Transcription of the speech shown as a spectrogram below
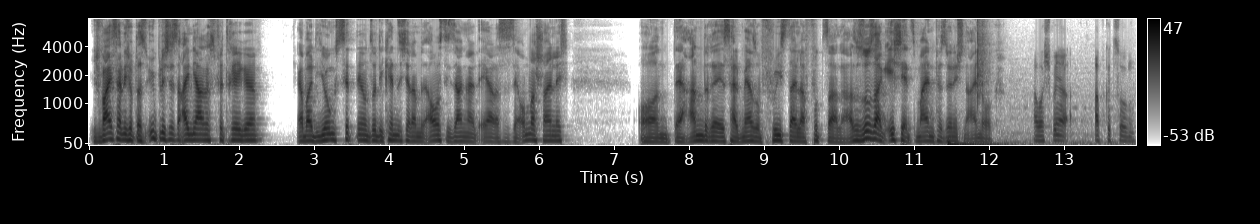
Ich weiß ja nicht, ob das üblich ist, Einjahresverträge. Aber die Jungs, Sydney und so, die kennen sich ja damit aus. Die sagen halt eher, das ist sehr unwahrscheinlich. Und der andere ist halt mehr so Freestyler, Futsaler. Also so sage ich jetzt meinen persönlichen Eindruck. Aber ich bin ja abgezogen.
